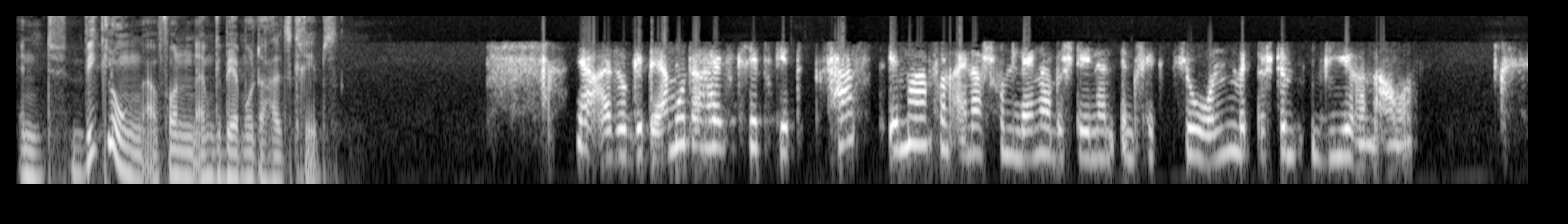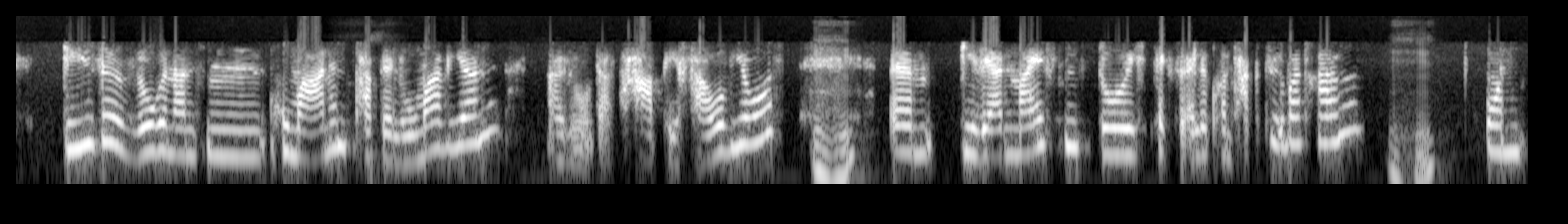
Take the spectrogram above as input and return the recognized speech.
Entwicklung von einem Gebärmutterhalskrebs? Ja, also Gebärmutterhalskrebs geht fast immer von einer schon länger bestehenden Infektion mit bestimmten Viren aus. Diese sogenannten humanen Papillomaviren, also das HPV-Virus, mhm. ähm, die werden meistens durch sexuelle Kontakte übertragen. Mhm. Und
